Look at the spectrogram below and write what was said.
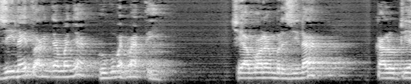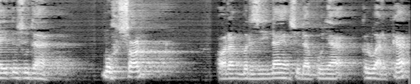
Zina itu ancamannya hukuman mati. Siapa orang berzina, kalau dia itu sudah muhson, orang berzina yang sudah punya keluarga,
